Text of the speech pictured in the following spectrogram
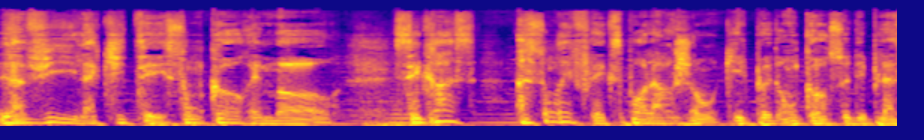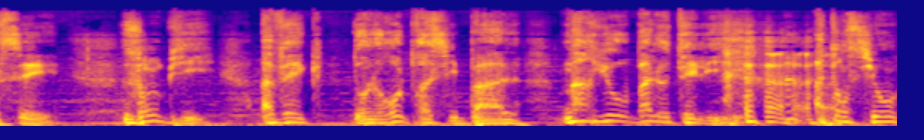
La vie l'a quitté, son corps est mort. C'est grâce à son réflexe pour l'argent qu'il peut encore se déplacer. Zombie, avec, dans le rôle principal, Mario Balotelli. Attention,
